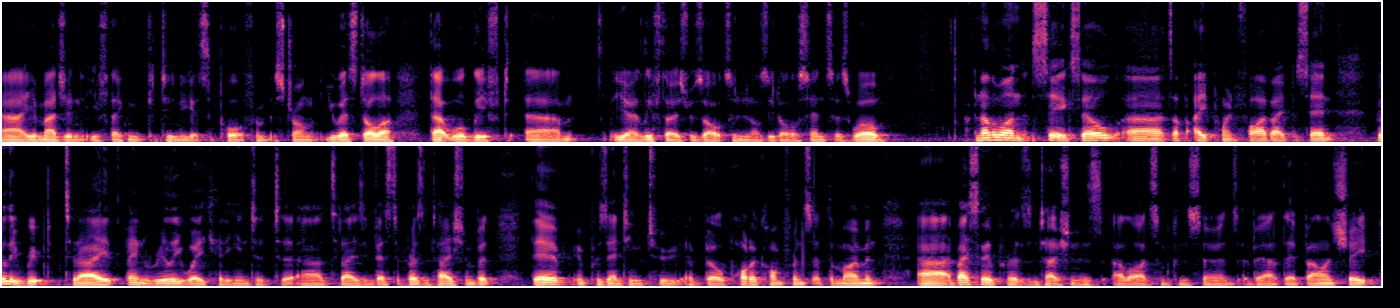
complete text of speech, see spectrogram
uh, you imagine if they can continue to get support from a strong US dollar, that will lift, um, yeah, lift those results in an Aussie dollar sense as well. Another one, CXL, uh, it's up 8.58% really ripped today. It's been really weak heading into to, uh, today's investor presentation, but they're presenting to a Bell Potter conference at the moment. Uh, basically, the presentation has allied some concerns about their balance sheet.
